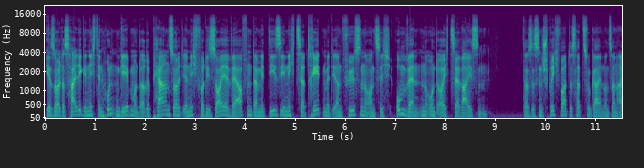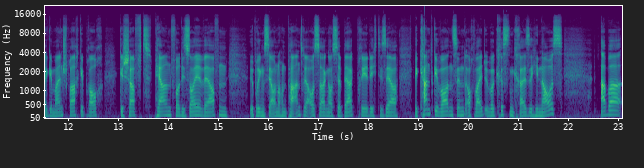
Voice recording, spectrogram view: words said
Ihr sollt das Heilige nicht den Hunden geben und eure Perlen sollt ihr nicht vor die Säue werfen, damit die sie nicht zertreten mit ihren Füßen und sich umwenden und euch zerreißen. Das ist ein Sprichwort, das hat sogar in unseren allgemeinen Sprachgebrauch geschafft. Perlen vor die Säue werfen. Übrigens ja auch noch ein paar andere Aussagen aus der Bergpredigt, die sehr bekannt geworden sind, auch weit über Christenkreise hinaus. Aber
